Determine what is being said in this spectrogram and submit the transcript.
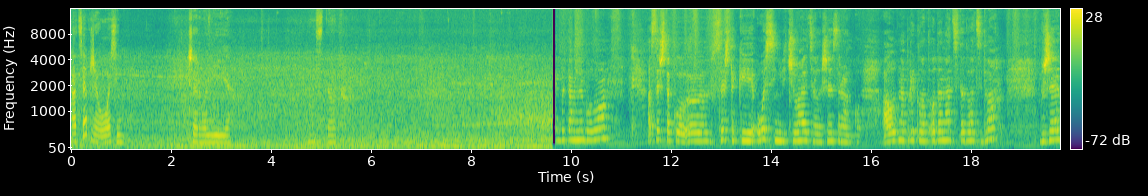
А це вже осінь. Червоніє. Ось так. Як би там не було, а все ж тако, е, все ж таки осінь відчувається лише зранку. А от, наприклад, 11.22 вже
